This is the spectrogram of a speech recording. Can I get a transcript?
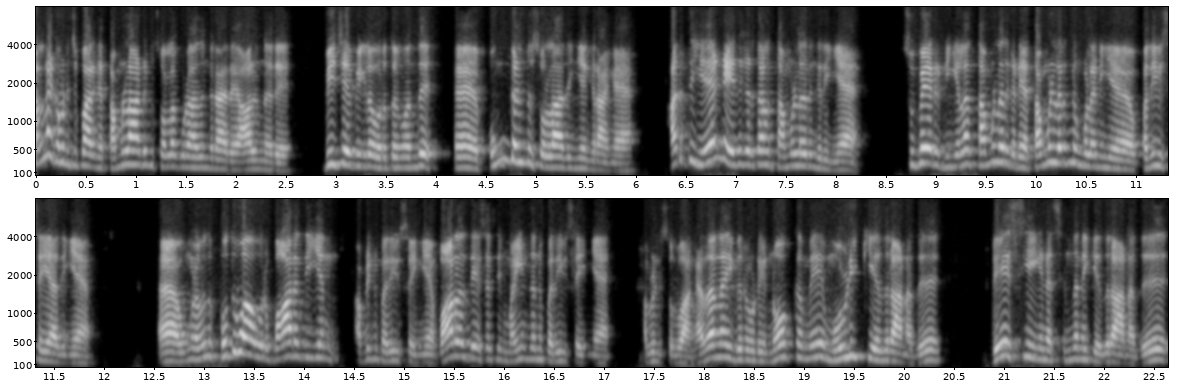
நல்லா கவனிச்சு பாருங்க. தமிழ்நாடுன்னு சொல்லக்கூடாதுங்கிறாரு ஆளுநரு. பிஜேபிக்குல ஒருத்தவங்க வந்து பொங்கல்னு சொல்லாதீங்கிறாங்க அடுத்து ஏங்க எதுக்கு எடுத்தாலும் தமிழருங்கிறீங்க? சுபேர் நீங்க எல்லாம் தமிழர் கிடையாது. தமிழர்னு உங்களை நீங்க பதிவு செய்யாதீங்க. உங்களை வந்து பொதுவா ஒரு பாரதியன் அப்படின்னு பதிவு செய்யுங்க. பாரத தேசத்தின் மைந்தன்னு பதிவு செய்யுங்க. அப்படின்னு சொல்லுவாங்க. அதனால இவருடைய நோக்கமே மொழிக்கு எதிரானது தேசிய இன சிந்தனைக்கு எதிரானது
